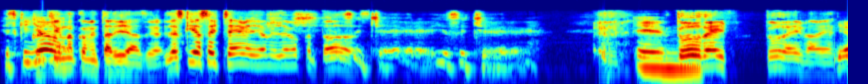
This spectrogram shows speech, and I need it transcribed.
Es que ¿Con yo, quién no comentarías? Es que yo soy chévere, yo me llevo con yo todos. soy chévere, yo soy chévere. Em, Tú, Dave, tú, Dave, a ver. Yo,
